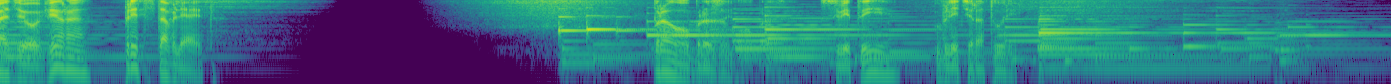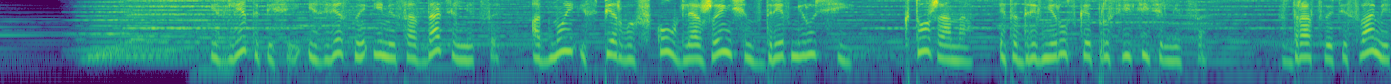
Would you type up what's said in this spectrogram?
Радио «Вера» представляет Прообразы. Святые в литературе. Из летописи известно имя создательницы одной из первых школ для женщин в Древней Руси. Кто же она? Это древнерусская просветительница. Здравствуйте, с вами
